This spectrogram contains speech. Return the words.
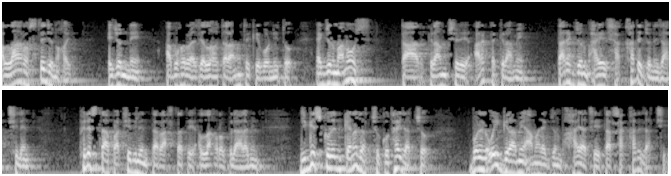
আল্লাহর হস্তে যেন হয়। এই জন্যে আবহর রাজি আল্লাহ তালাহ থেকে বর্ণিত, একজন মানুষ তার গ্রাম ছেড়ে আরেকটা গ্রামে তার একজন ভাইয়ের সাক্ষাতের জন্য যাচ্ছিলেন। ফেরেস্তা পাঠিয়ে দিলেন তার রাস্তাতে, আল্লাহ রবুল্লা আলমিন। জিজ্ঞেস করলেন, কেন যাচ্ছ? কোথায় যাচ্ছ? বললেন, ওই গ্রামে আমার একজন ভাই আছে, তার সাক্ষাতে যাচ্ছি।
